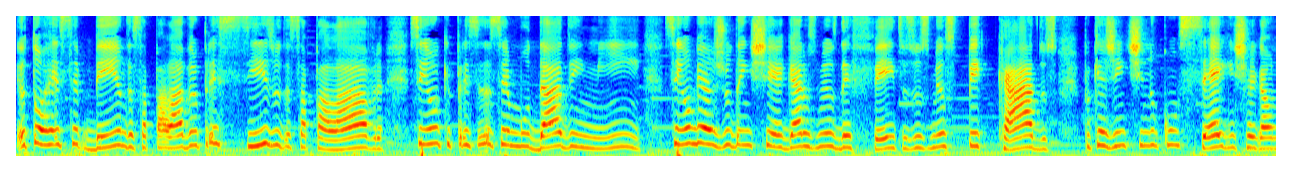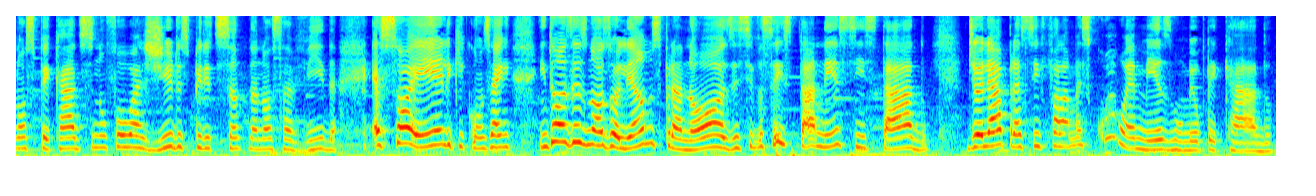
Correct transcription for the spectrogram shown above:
Eu estou recebendo essa palavra, eu preciso dessa palavra. Senhor, que precisa ser mudado em mim. Senhor, me ajuda a enxergar os meus defeitos, os meus pecados, porque a gente não consegue enxergar o nosso pecado se não for o agir do Espírito Santo na nossa vida. É só Ele que consegue. Então, às vezes, nós olhamos para nós, e se você está nesse estado de olhar para si e falar, mas qual é mesmo o meu pecado?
